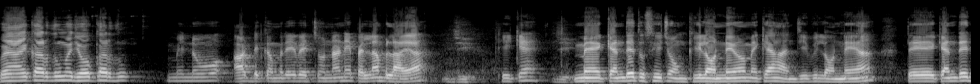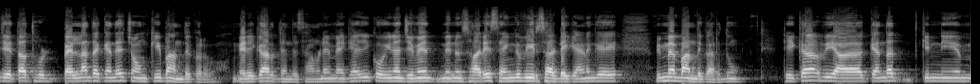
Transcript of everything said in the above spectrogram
ਮੈਂ ਐਂ ਕਰ ਦੂੰ ਮੈਂ ਜੋਬ ਕਰ ਦੂੰ। ਮੈਨੂੰ ਅੱਡ ਕਮਰੇ ਵਿੱਚ ਉਹਨਾਂ ਨੇ ਪਹਿਲਾਂ ਬੁਲਾਇਆ। ਜੀ। ਠੀਕ ਹੈ। ਮੈਂ ਕਹਿੰਦੇ ਤੁਸੀਂ ਚੌਂਕੀ ਲਾਉਨੇ ਹੋ? ਮੈਂ ਕਿਹਾ ਹਾਂਜੀ ਵੀ ਲਾਉਨੇ ਆ ਤੇ ਕਹਿੰਦੇ ਜੇ ਤਾਂ ਪਹਿਲਾਂ ਤਾਂ ਕਹਿੰਦੇ ਚੌਂਕੀ ਬੰਦ ਕਰੋ। ਮੇਰੇ ਘਰਦਿਆਂ ਦੇ ਸਾਹਮਣੇ। ਮੈਂ ਕਿਹਾ ਜੀ ਕੋਈ ਨਾ ਜਿਵੇਂ ਮੈਨੂੰ ਸਾਰੇ ਸਿੰਘ ਵੀਰ ਸਾਡੇ ਕਹਿਣਗੇ ਵੀ ਮੈਂ ਬੰਦ ਕਰ ਦੂੰ। ਠੀਕ ਆ ਵੀ ਆ ਕਹਿੰਦਾ ਕਿੰਨੀ ਅਮ,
